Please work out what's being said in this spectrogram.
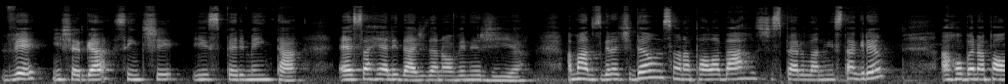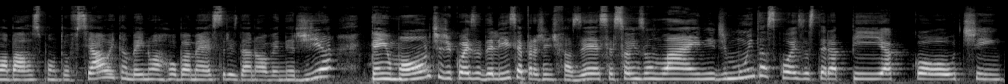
ver, enxergar, sentir e experimentar essa realidade da nova energia. Amados, gratidão, eu sou Ana Paula Barros, te espero lá no Instagram napaulabarros.oficial e também no arroba mestres da nova energia. Tem um monte de coisa delícia pra gente fazer, sessões online de muitas coisas, terapia, coaching,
